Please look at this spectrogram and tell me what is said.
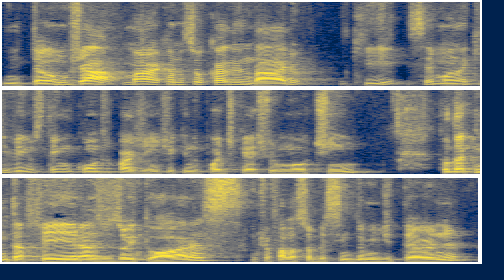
Então já marca no seu calendário que semana que vem você tem um encontro com a gente aqui no podcast do Maltim. Toda quinta-feira, às 18 horas. A gente vai falar sobre síndrome de Turner.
